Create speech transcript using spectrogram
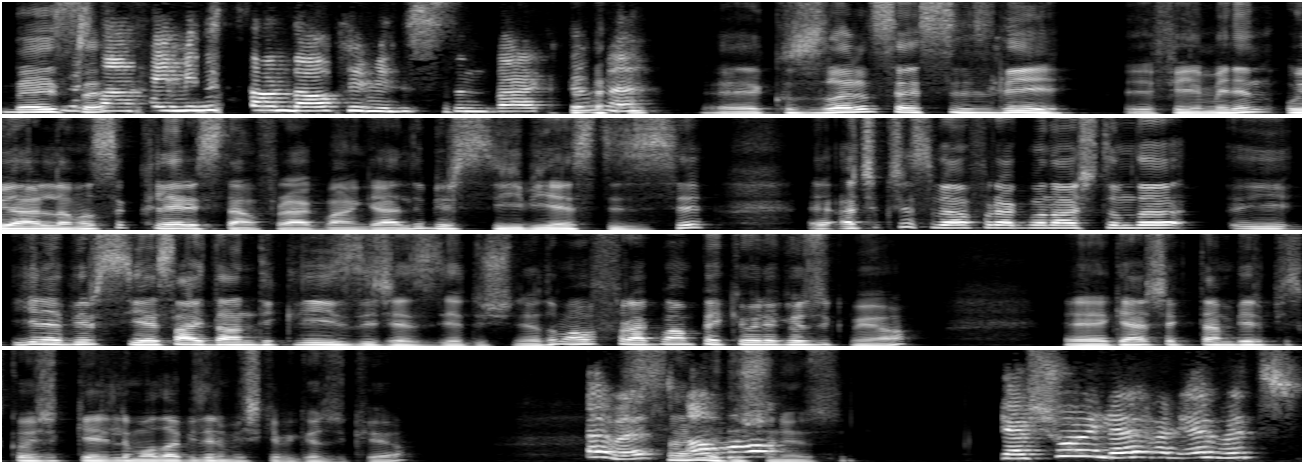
Neyse. Sen feministsen daha feministsin Berk değil mi? E, Kuzuların Sessizliği e, filminin uyarlaması Clarice'den fragman geldi. Bir CBS dizisi. E, açıkçası ben fragmanı açtığımda e, yine bir CSI dandikliği izleyeceğiz diye düşünüyordum. Ama fragman pek öyle gözükmüyor. E, gerçekten bir psikolojik gerilim olabilirmiş gibi gözüküyor. Evet Sen ama ne düşünüyorsun? Ya şöyle hani evet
